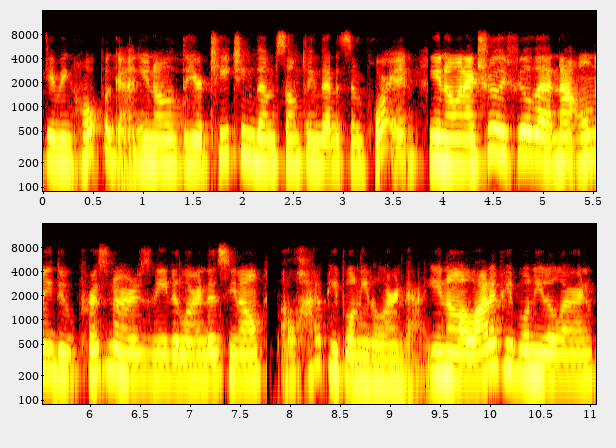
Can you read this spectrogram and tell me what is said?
giving hope again you know you're teaching them something that is important you know and i truly feel that not only do prisoners need to learn this you know a lot of people need to learn that. You know a lot of people need to learn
